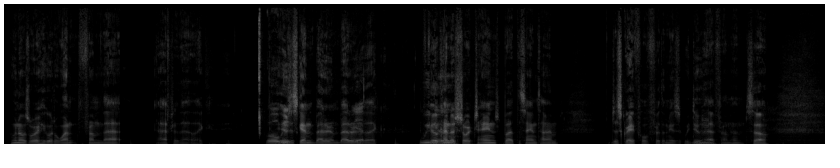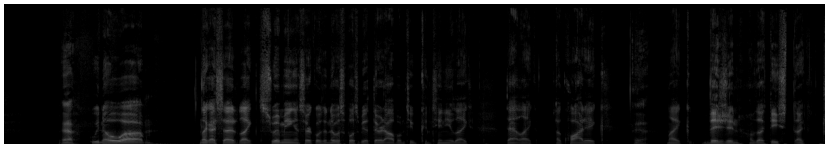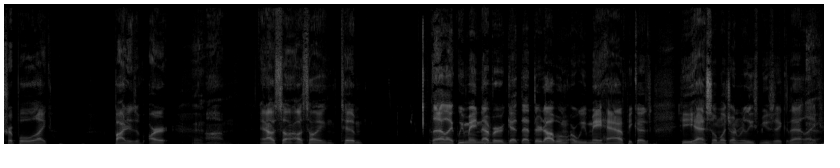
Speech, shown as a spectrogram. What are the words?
who knows where he would have went from that after that? Like, well he we, was just getting better and better. Yeah. Like, we feel kind of shortchanged, but at the same time, just grateful for the music we do Mhm. have from him. So, yeah, we know um like i said like swimming and circles and there was supposed to be a third album to continue like that like aquatic yeah, like vision of like these like triple like bodies of art. Yeah, um and i was tell- i was telling tim that like we may never get that third album or we may have because he has so much unreleased music that like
